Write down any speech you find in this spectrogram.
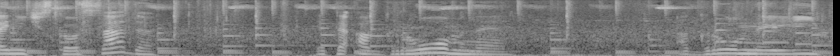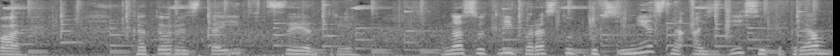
Ботанического сада. Это огромная, огромная липа, которая стоит в центре. У нас вот липы растут повсеместно, а здесь это прям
